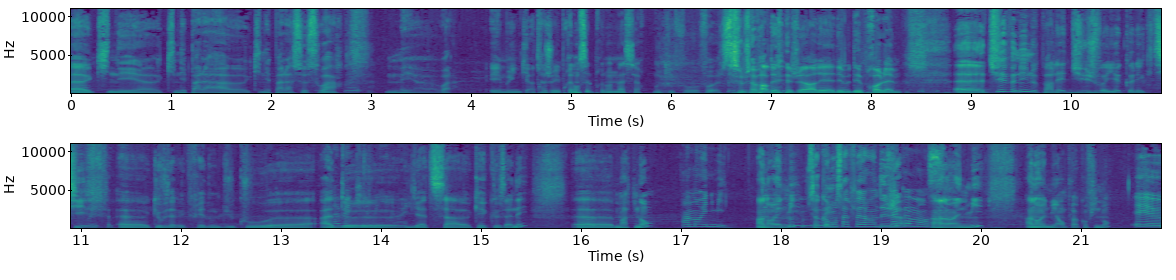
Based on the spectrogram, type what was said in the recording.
euh, qui n'est euh, qui n'est pas là, euh, qui n'est pas là ce soir. Oui. Mais euh, voilà. Et Emeline qui a un très joli prénom, c'est le prénom de ma sœur. Donc il faut, faut je vais avoir des, je vais avoir des, des- des problèmes. Euh, tu es venu nous parler du joyeux collectif euh, que vous avez créé donc du coup euh, à Avec deux Emeline, ouais. il y a de ça quelques années. Maintenant, Un an et demi. un an et demi? Ça Ouais. commence à faire hein, déjà. Ça commence. Un an et demi? Un an et demi en plein confinement? Et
